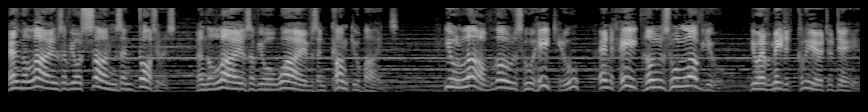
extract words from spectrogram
and the lives of your sons and daughters, and the lives of your wives and concubines. You love those who hate you, and hate those who love you. You have made it clear today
